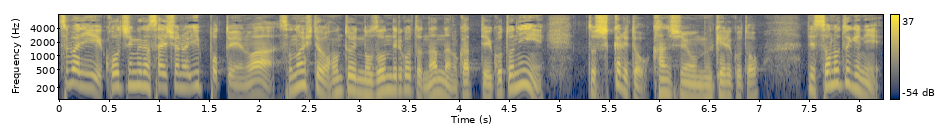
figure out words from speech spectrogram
つまり、コーチングの最初の一歩というのは、その人が本当に望んでいることは何なのかっていうことに、としっかりと関心を向けること。で、その時に、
